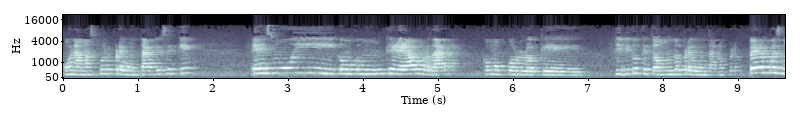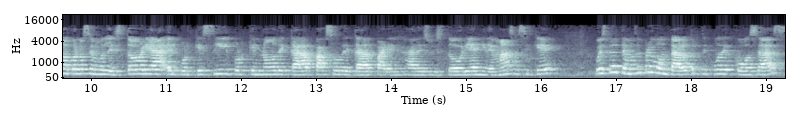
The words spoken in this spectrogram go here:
o nada más por preguntar. Yo sé que es muy como común querer abordar como por lo que típico que todo el mundo pregunta, ¿no? Pero, pero pues no conocemos la historia, el por qué sí, por qué no de cada paso de cada pareja, de su historia ni demás. Así que pues tratemos de preguntar otro tipo de cosas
